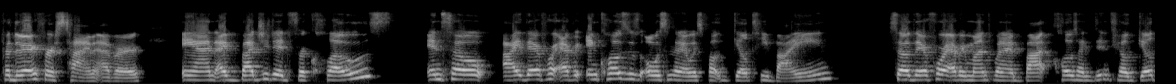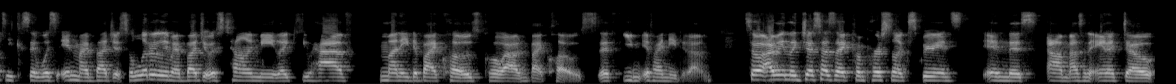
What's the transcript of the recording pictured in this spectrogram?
for the very first time ever, and I budgeted for clothes. And so I therefore every in clothes was always something I always felt guilty buying so therefore, every month when I bought clothes, I didn't feel guilty because it was in my budget. So literally, my budget was telling me like, you have money to buy clothes, go out and buy clothes if you if I needed them. So I mean, like just as like from personal experience in this, um, as an anecdote,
